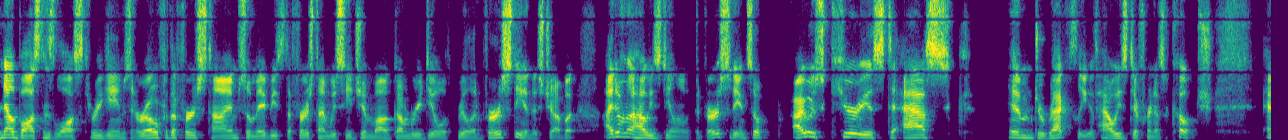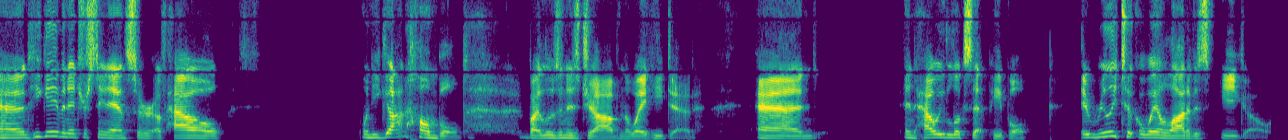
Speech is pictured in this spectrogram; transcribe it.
now Boston's lost three games in a row for the first time, so maybe it's the first time we see Jim Montgomery deal with real adversity in this job. But I don't know how he's dealing with adversity, and so I was curious to ask him directly of how he's different as a coach, and he gave an interesting answer of how when he got humbled by losing his job in the way he did, and and how he looks at people, it really took away a lot of his ego.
